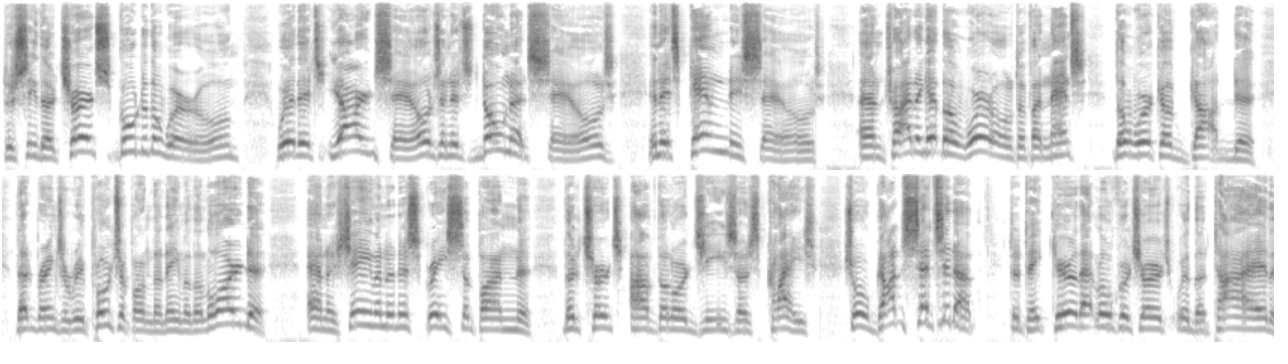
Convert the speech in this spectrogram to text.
to see the church go to the world with its yard sales and its donut sales and its candy sales and try to get the world to finance the work of God. That brings a reproach upon the name of the Lord and a shame and a disgrace upon the church of the Lord Jesus Christ. So God sets it up to take care of that local church with the tithe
